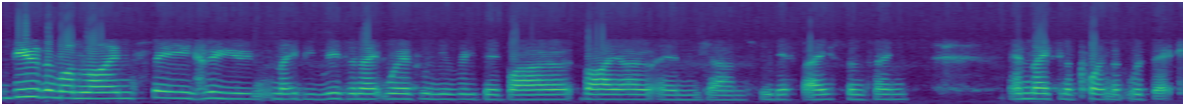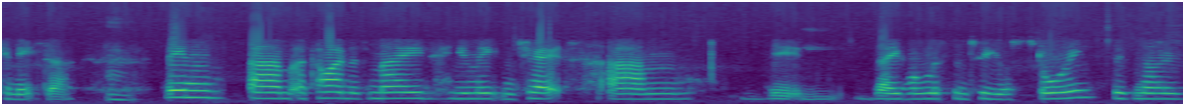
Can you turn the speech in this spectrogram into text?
view them online, see who you maybe resonate with when you read their bio, bio and um, see their face and things, and make an appointment with that connector. Then um, a time is made, you meet and chat. Um, they, they will listen to your story. There's no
